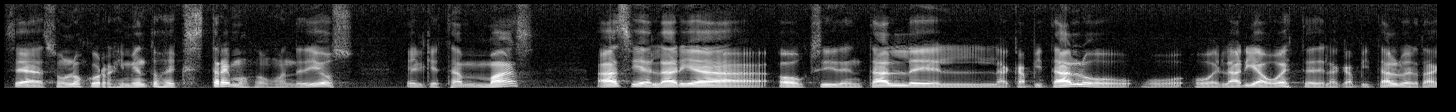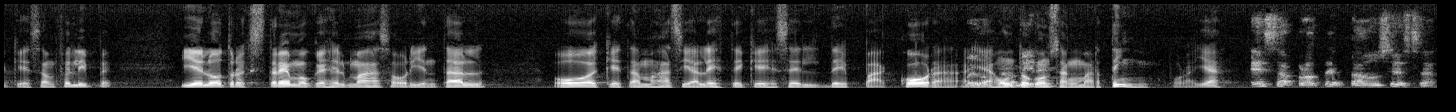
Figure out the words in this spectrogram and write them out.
O sea, son los corregimientos extremos, don Juan de Dios. El que está más hacia el área occidental de la capital o, o- o el área oeste de la capital, ¿verdad? Que es San Felipe. Y el otro extremo, que es el más oriental o el que está más hacia el este, que es el de Pacora, Bueno, allá junto con San Martín, por allá. Esa protesta, don César,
